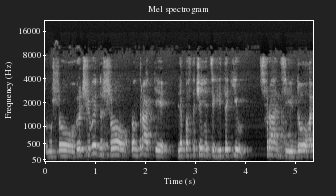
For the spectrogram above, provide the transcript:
тому що очевидно, що в контракті для постачання цих літаків з Франції до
